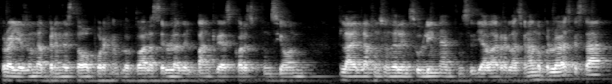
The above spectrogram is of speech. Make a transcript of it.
pero ahí es donde aprendes todo, por ejemplo, todas las células del páncreas, cuál es su función, la, la función de la insulina, entonces ya va relacionando. Pero la verdad es que está,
